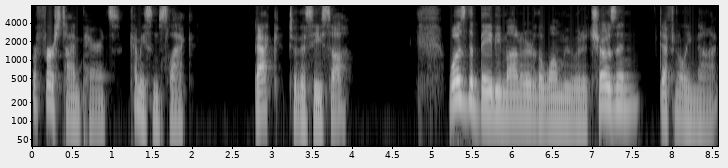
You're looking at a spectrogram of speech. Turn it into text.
we're first time parents. Cut me some slack. Back to the seesaw. Was the baby monitor the one we would have chosen? Definitely not.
